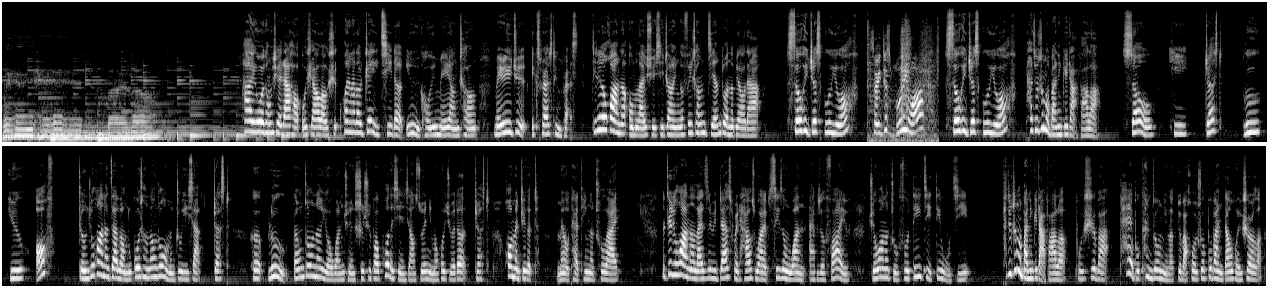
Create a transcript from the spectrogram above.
Where you heading, my love? 嗨，各位同学，大家好，我是姚老师，欢迎来到这一期的英语口语每日养成每日一句 Express to Impress。今天的话呢，我们来学习这样一个非常简短的表达。So he just blew you off. So he just blew you off? So he just blew you off. 他就这么把你给打发了。So he just blew you off. 整句话呢，在朗读过程当中，我们注意一下 just 和 blew 当中呢有完全失去爆破的现象，所以你们会觉得 just 后面这个 t 没有太听得出来。那这句话呢，来自于《Desperate Housewives》Season One Episode Five《绝望的主妇》第一季第五集。他就这么把你给打发了，不是吧？太不看重你了，对吧？或者说不把你当回事儿了。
